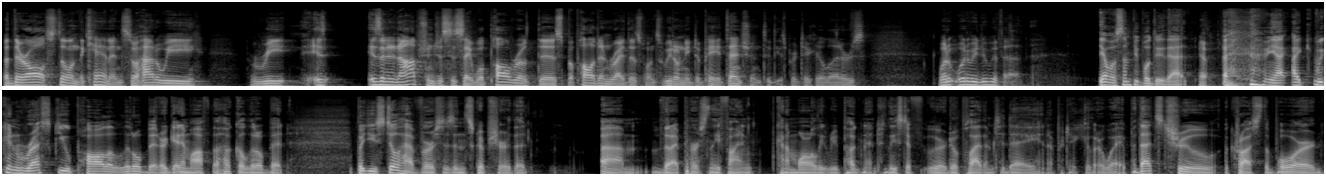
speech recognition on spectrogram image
But they're all still in the canon. So how do we read? Is is it an option just to say, well, Paul wrote this, but Paul didn't write this one, so we don't need to pay attention to these particular letters? What what do we do with that? Yeah, well, some people do that. Yep. I mean, I, I, we can rescue Paul a little bit or get him off the hook a little bit, but you still have verses in Scripture that um, that I personally find kind of morally repugnant. At least if we were to apply them today in a particular way. But that's true across the board,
